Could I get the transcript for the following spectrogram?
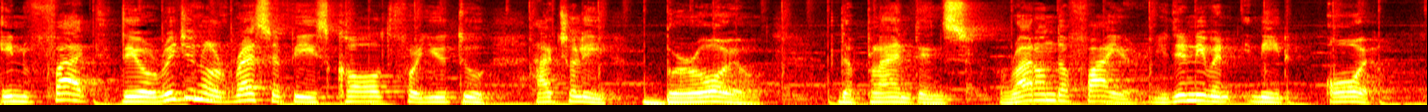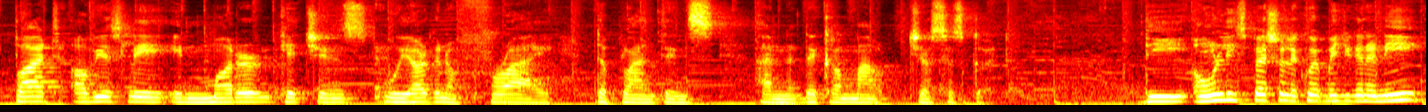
In fact, the original recipe is called for you to actually broil the plantains right on the fire. You didn't even need oil. But obviously in modern kitchens, we are gonna fry the plantains and they come out just as good. The only special equipment you're gonna need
